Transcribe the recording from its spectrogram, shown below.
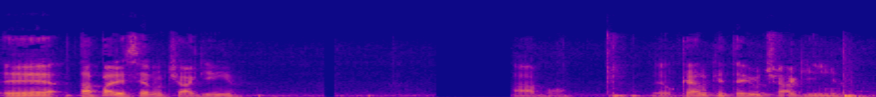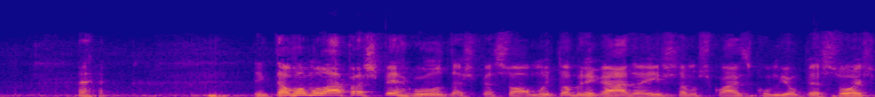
É, tá aparecendo o Tiaguinho? Ah, bom. Eu quero que tenha o Tiaguinho. então vamos lá para as perguntas, pessoal. Muito obrigado aí. Estamos quase com mil pessoas.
